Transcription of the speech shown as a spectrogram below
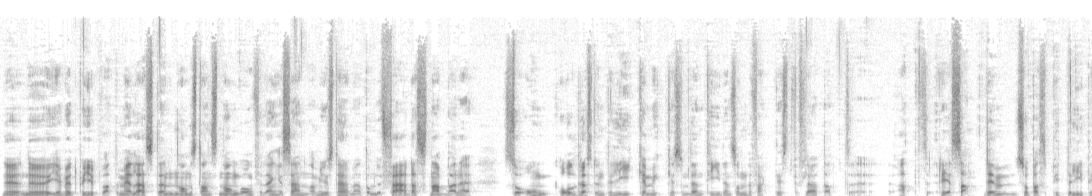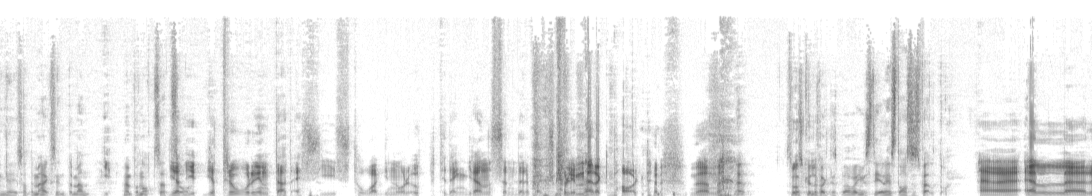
Nu, nu ger jag mig ut på djupt vatten, men jag läste någonstans någon gång för länge sedan om just det här med att om du färdas snabbare så åldras du inte lika mycket som den tiden som det faktiskt förflöt att, eh, att resa. Det är en så pass pytteliten grej så att det märks inte, men, Ja. men på något sätt så. Jag, jag tror inte att SJs tåg når upp till den gränsen där det faktiskt ska bli märkbart. Men, Nej, så de skulle faktiskt behöva investera i stasisfält då. eh, eller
